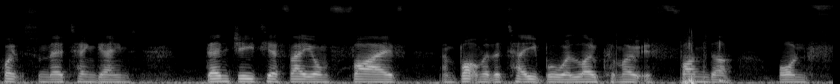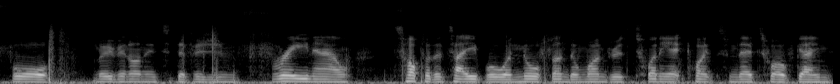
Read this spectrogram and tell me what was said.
points from their 10 games. Then GTFA on five, and bottom of the table, a Locomotive Thunder on four. Moving on into Division 3 now top of the table and North London Wanderers 28 points from their 12 games.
